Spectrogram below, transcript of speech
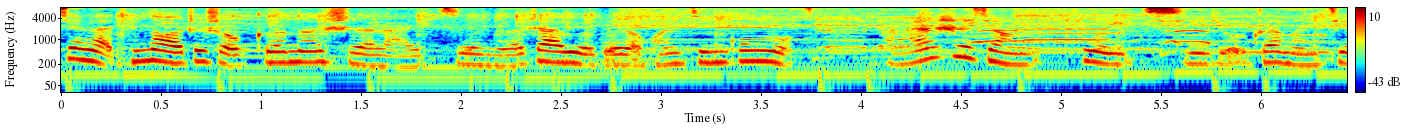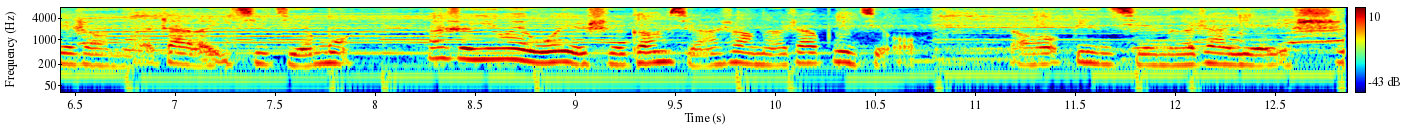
现在听到这首歌呢，是来自哪吒乐队的《环形公路》。本来是想做一期就专门介绍哪吒的一期节目，但是因为我也是刚喜欢上哪吒不久，然后并且哪吒也是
